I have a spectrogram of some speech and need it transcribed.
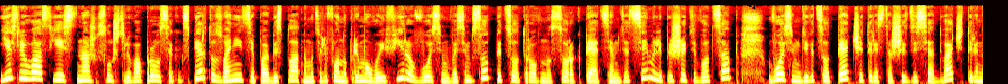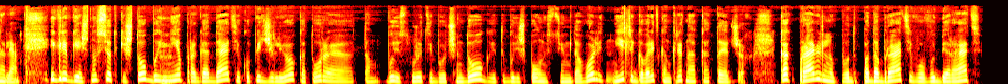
Если у вас есть, наших слушателей, вопросы к эксперту, звоните по бесплатному телефону прямого эфира 8 800 500 ровно 45 77 или пишите в WhatsApp 8 905 462 400. Игорь Евгеньевич, ну все-таки, чтобы не прогадать и купить жилье, которое там будет служить тебе очень долго, и ты будешь полностью им доволен, если говорить конкретно о коттеджах, как правильно подобрать его, выбирать?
